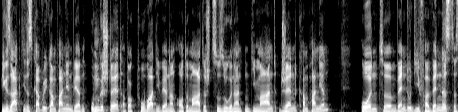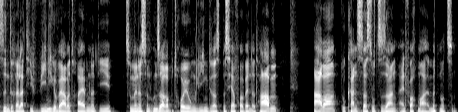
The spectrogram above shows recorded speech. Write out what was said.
Wie gesagt, die Discovery-Kampagnen werden umgestellt ab Oktober. Die werden dann automatisch zu sogenannten Demand-Gen-Kampagnen. Und äh, wenn du die verwendest, das sind relativ wenige Werbetreibende, die zumindest in unserer Betreuung liegen, die das bisher verwendet haben. Aber du kannst das sozusagen einfach mal mitnutzen.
